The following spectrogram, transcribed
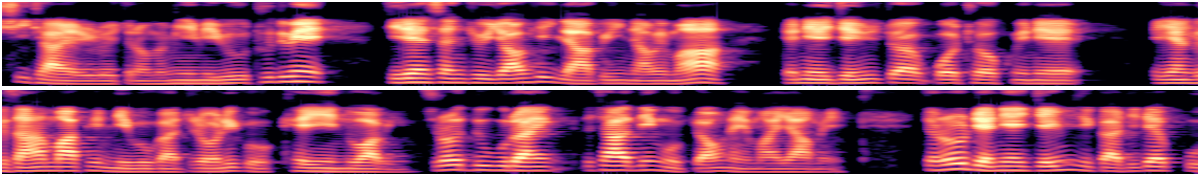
ရှိထားတယ်လို့ကျွန်တော်မမြင်မိဘူးအထူးသဖြင့် Jadon Sancho ရောက်ရှိလာပြီးနောက်ပိုင်းမှာ Daniel James အတွက်ပေါ်ထွက်ခွင့်နဲ့အရန်ကစားမဖြစ်နေဖို့ကတော်တော်လေးကိုခဲရင်သွားပြီဆိုတော့သူကိုယ်တိုင်တခြားအသင်းကိုပြောင်းနိုင်မှရမယ်ကျွန်တော်တို့ Daniel James ကဒီတက်ပူ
